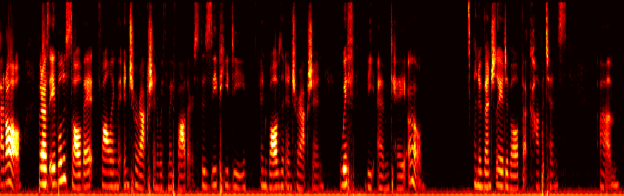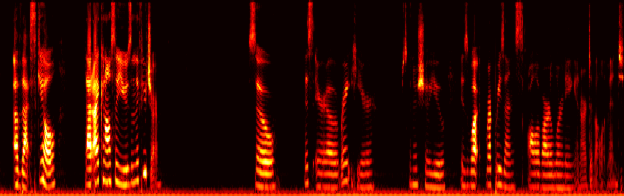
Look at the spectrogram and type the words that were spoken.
at all. But I was able to solve it following the interaction with my father. So the ZPD involves an interaction with the MKO. And eventually I developed that competence um, of that skill that I can also use in the future. So this arrow right here I'm just going to show you, is what represents all of our learning and our development.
